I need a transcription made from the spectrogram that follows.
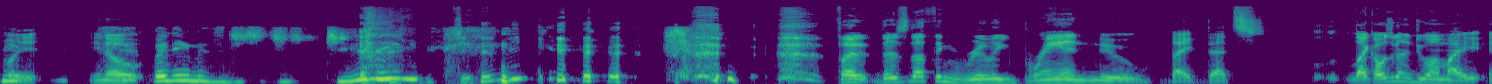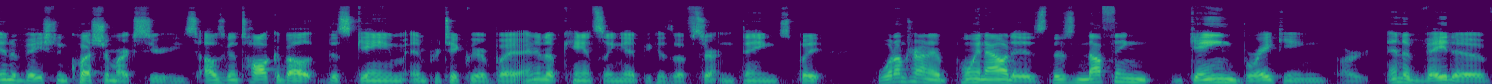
But you know, My name is Jimmy. but there's nothing really brand new like that's like I was gonna do on my innovation question mark series. I was gonna talk about this game in particular, but I ended up canceling it because of certain things. But what I'm trying to point out is there's nothing game breaking or innovative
